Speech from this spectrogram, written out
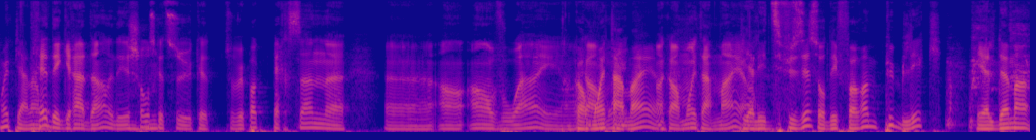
Oui, très dégradants, des choses Mhm. que tu que tu veux pas que personne euh, euh, en, envoie et Encore moins ta mère. Encore moins ta mère. puis elle les diffusait sur des forums publics et elle, deman-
